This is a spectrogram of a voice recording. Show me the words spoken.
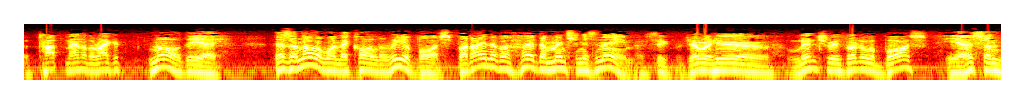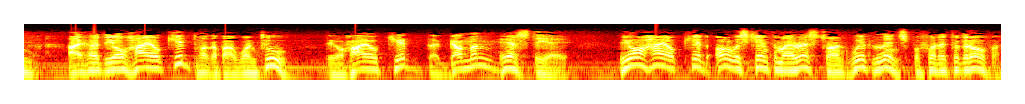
the top man of the racket? No, D.A. There's another one they call the real boss, but I never heard them mention his name. I see. Did you ever hear Lynch refer to a boss? Yes, and I heard the Ohio Kid talk about one, too. The Ohio Kid, the gunman? Yes, D.A. The Ohio Kid always came to my restaurant with Lynch before they took it over.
